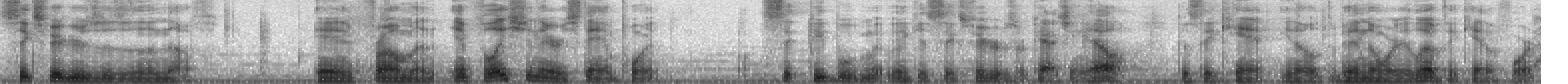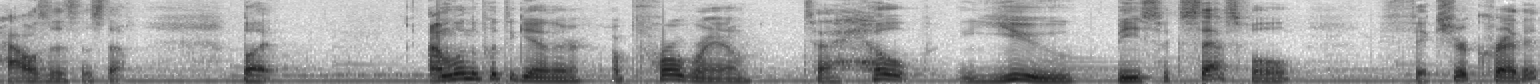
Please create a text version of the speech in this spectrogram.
six figures isn't enough. And from an inflationary standpoint, people making six figures are catching hell because they can't, you know, depending on where they live, they can't afford houses and stuff. But I'm going to put together a program to help you be successful, fix your credit,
